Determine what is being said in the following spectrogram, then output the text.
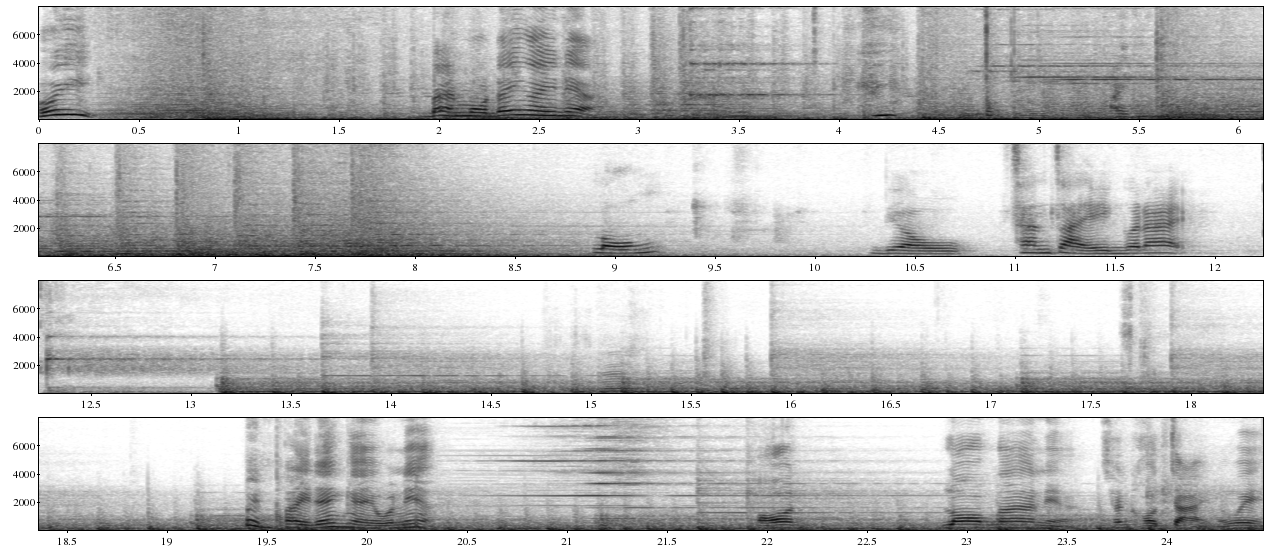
เฮ้ย แบนหมดได้ไงเนี่ย เดี๋ยวฉันจ่ายเองก็ได้อืมเป็นไปได้ไงวะเนี่ย ออน รอบหน้าเนี่ย ฉันขอจ่ายนะเว้ย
